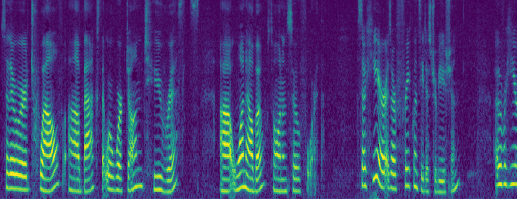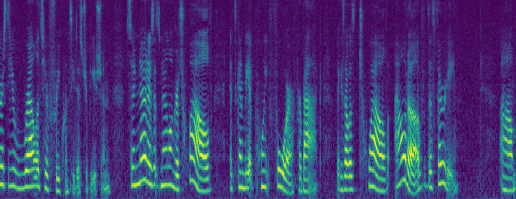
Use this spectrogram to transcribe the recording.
So there were 12 uh, backs that were worked on, two wrists, uh, one elbow, so on and so forth. So here is our frequency distribution. Over here is the relative frequency distribution. So notice it's no longer 12, it's going to be at 0.4 for back because that was 12 out of the 30. Um,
